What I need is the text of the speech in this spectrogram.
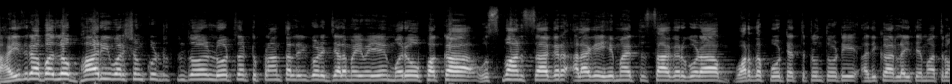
హైదరాబాద్లో భారీ వర్షం కురుతుండటంతో లోతట్టు ప్రాంతాలన్నీ కూడా జలమయమయ్యాయి. మరో పక్క ఉస్మాన్ సాగర్ అలాగే హిమాయత్ సాగర్ కూడా వరద పోటెత్తడంతో అధికారులు అయితే మాత్రం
